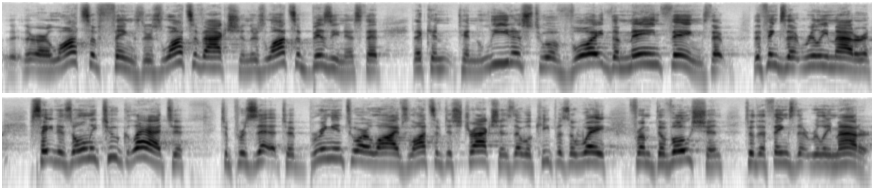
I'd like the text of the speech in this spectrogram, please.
there are lots of things, there's lots of action, there's lots of busyness that, that can, can lead us to avoid the main things, that, the things that really matter. And Satan is only too glad to, to, present, to bring into our lives lots of distractions that will keep us away from devotion to the things that really matter.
